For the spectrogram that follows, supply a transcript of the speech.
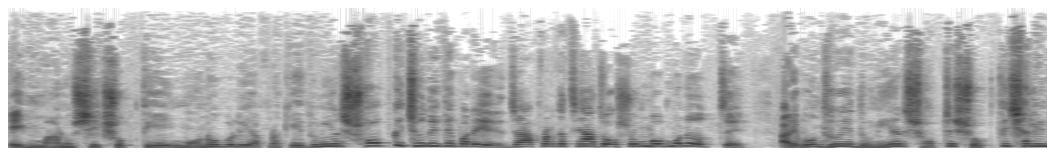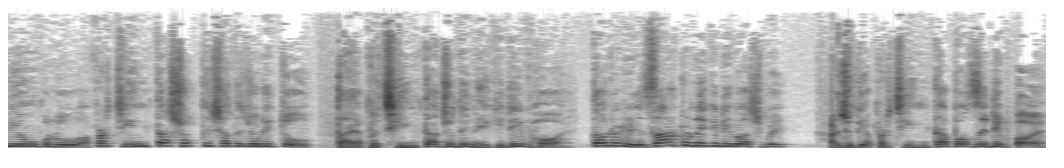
এই মানসিক শক্তি, এই মনোবলই আপনাকে দুনিয়ার সবকিছু দিতে পারে, যা আপনার কাছে আজ অসম্ভব মনে হচ্ছে। আরে বন্ধু, এই দুনিয়ার সবচেয়ে শক্তিশালী নিয়মগুলো আপনার চিন্তা শক্তির সাথে জড়িত। তাই আপনার চিন্তা যদি নেগেটিভ হয়, তাহলে রেজাল্টও নেগেটিভ আসবে। আর যদি আপনার চিন্তা পজিটিভ হয়,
